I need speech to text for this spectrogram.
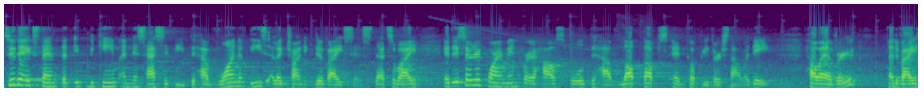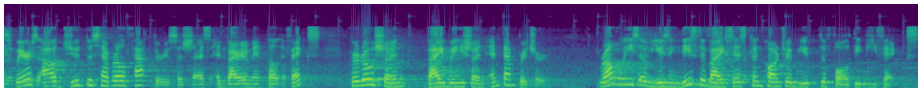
to the extent that it became a necessity to have one of these electronic devices. That's why it is a requirement for a household to have laptops and computers nowadays. However, advice wears out due to several factors such as environmental effects, corrosion, vibration, and temperature. Wrong ways of using these devices can contribute to faulty defects.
